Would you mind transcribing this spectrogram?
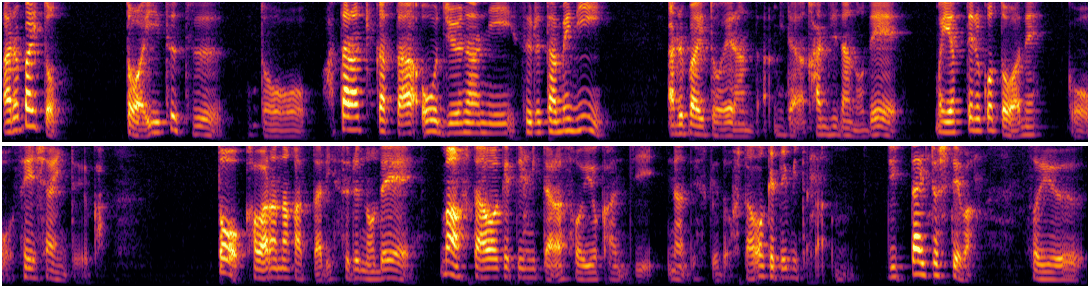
あアルバイトとは言いつつと働き方を柔軟にするためにアルバイトを選んだみたいな感じなので、まあ、やってることはねこう正社員というかと変わらなかったりするのでまあ蓋を開けてみたらそういう感じなんですけど蓋を開けてみたら、うん、実態としてはそういう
